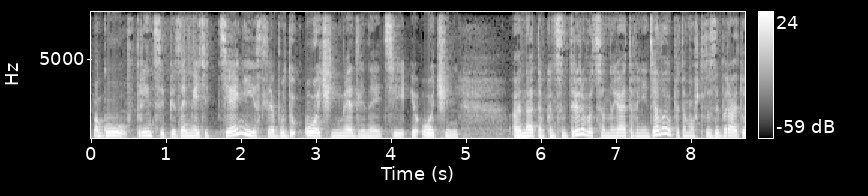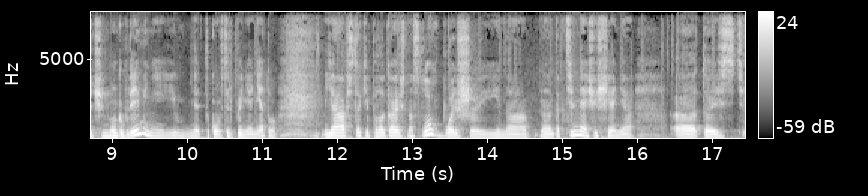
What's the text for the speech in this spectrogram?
могу, в принципе, заметить тени, если я буду очень медленно идти и очень на этом концентрироваться, но я этого не делаю, потому что это забирает очень много времени, и у меня такого терпения нету. Я все-таки полагаюсь на слух больше и на, на тактильные ощущения. Э, то есть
